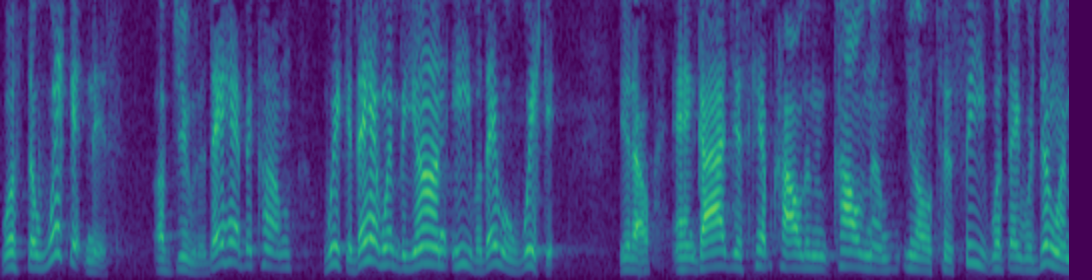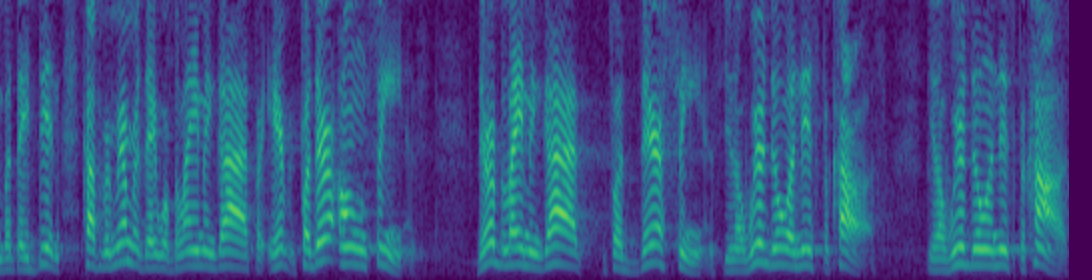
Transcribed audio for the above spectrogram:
was the wickedness of Judah. They had become wicked. They had went beyond evil. They were wicked you know, and God just kept calling, calling them, you know, to see what they were doing, but they didn't. Because remember, they were blaming God for every, for their own sins. They're blaming God for their sins. You know, we're doing this because, you know, we're doing this because.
